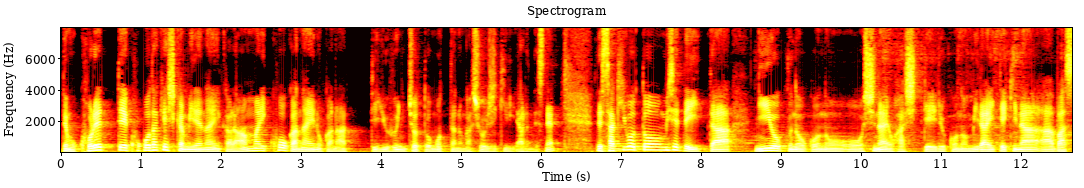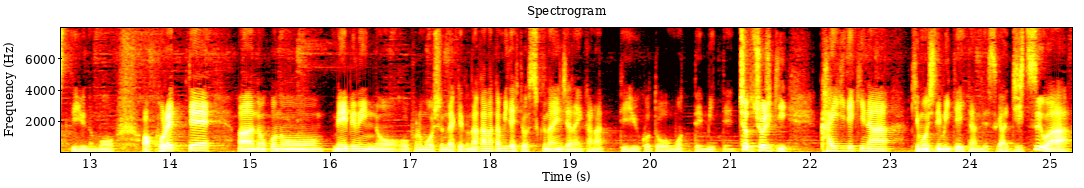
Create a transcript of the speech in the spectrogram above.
でもこれってここだけしか見れないからあんまり効果ないのかなっていうふうにちょっと思ったのが正直あるんですね。で、先ほど見せていたニューヨークのこの市内を走っているこの未来的なバスっていうのも、あ、これってあのこのメイビリンのプロモーションだけどなかなか見た人は少ないんじゃないかなっていうことを思ってみてちょっと正直懐疑的な気持ちで見ていたんですが実は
